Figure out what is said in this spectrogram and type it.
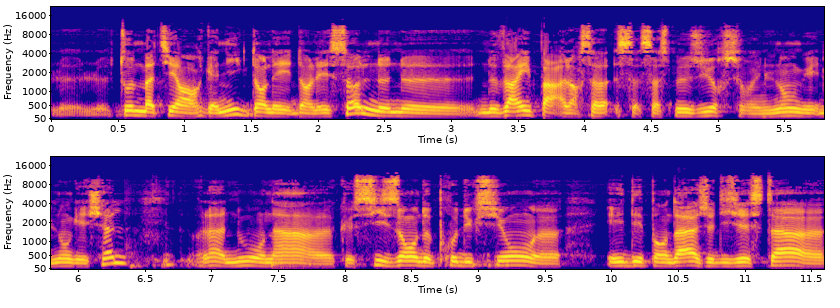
le, le, taux de matière organique dans les dans les sols ne, ne, ne varie pas. Alors ça, ça, ça, se mesure sur une longue une longue échelle. Voilà, nous on a euh, que six ans de production euh, et d'épandage de digesta euh,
